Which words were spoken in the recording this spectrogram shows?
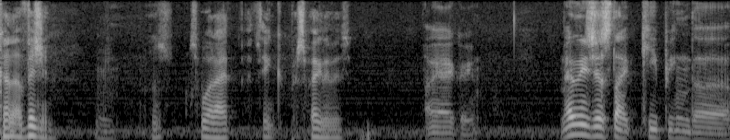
kind of a vision. That's, that's what I, I think perspective is. Oh, yeah, I agree. Mainly just like keeping the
